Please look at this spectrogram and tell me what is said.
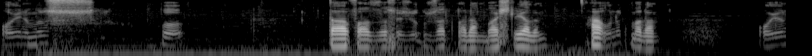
Oyunumuz bu. Daha fazla sözü uzatmadan başlayalım. Ha unutmadan oyun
